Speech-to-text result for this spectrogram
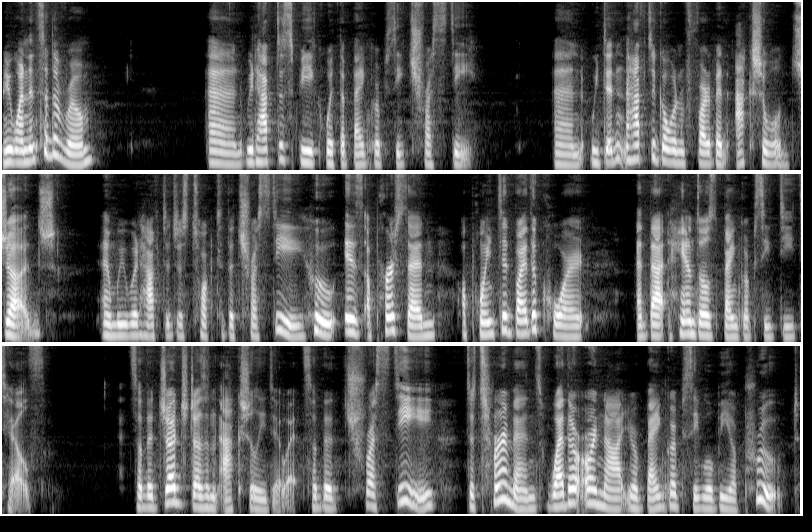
We went into the room and we'd have to speak with the bankruptcy trustee. And we didn't have to go in front of an actual judge and we would have to just talk to the trustee, who is a person appointed by the court and that handles bankruptcy details. So the judge doesn't actually do it. So the trustee determines whether or not your bankruptcy will be approved.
